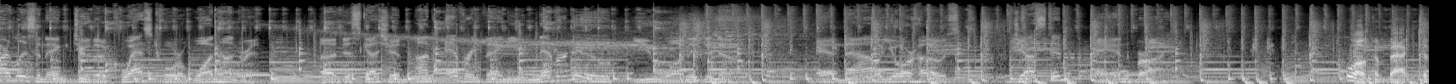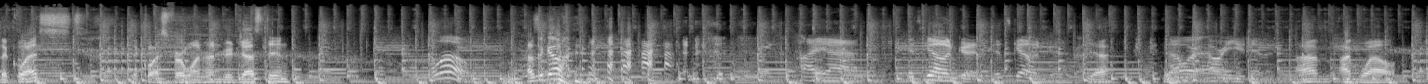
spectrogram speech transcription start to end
are listening to The Quest for 100, a discussion on everything you never knew you wanted to know. And now, your hosts, Justin and Brian. Welcome back to the quest. The quest for 100. Justin, Hello. how's it going? Hi. Uh, it's going good. It's going good. Bro. yeah, How are How are you doing? I'm I'm well, Yeah. just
